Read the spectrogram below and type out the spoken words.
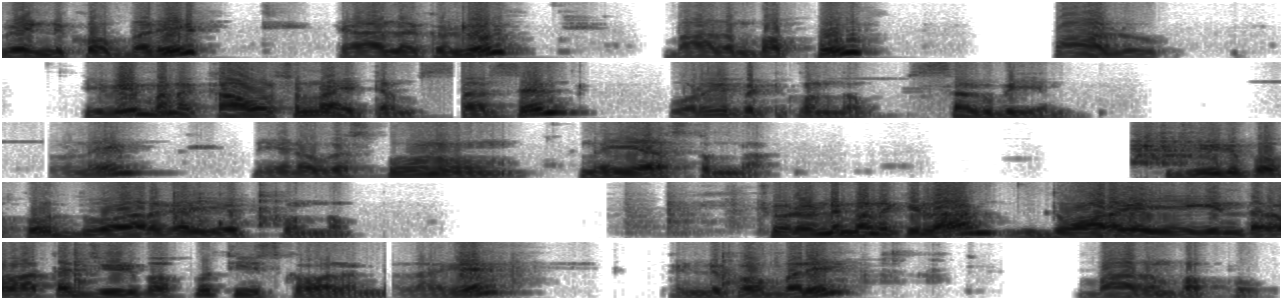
వెండి కొబ్బరి యాలకులు బాదం పప్పు పాలు. ఇవి మనకు కావాల్సిన ఐటమ్స్ పర్సెంట్ ఉడకబెట్టుకుందాం. సగుబియ్యం. నేను ఒక స్పూను నెయ్యి వేస్తున్నా. జీడిపప్పు ద్వారగా వేపుకుందాం చూడండి మనకి ఇలా ద్వారగా వేగిన తర్వాత జీడిపప్పు తీసుకోవాలండి. అలాగే ఎండు కొబ్బరి బాదం పప్పు.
